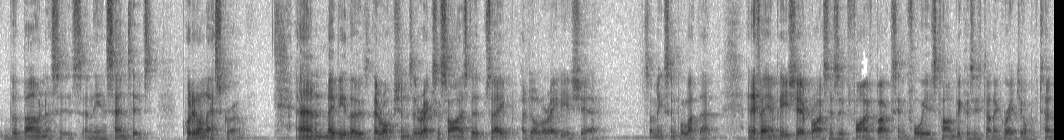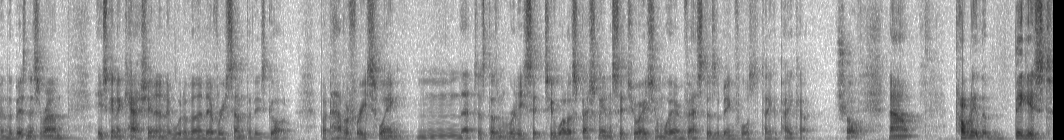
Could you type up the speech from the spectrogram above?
the bonuses and the incentives, put it on escrow. And maybe those their options that are exercised at say $1.80 a share. Something simple like that. And if AMP share price is at five bucks in four years' time because he's done a great job of turning the business around, he's going to cash in and it would have earned every cent that he's got. But to have a free swing, mm, that just doesn't really sit too well, especially in a situation where investors are being forced to take a pay cut. Sure. Now, probably the biggest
